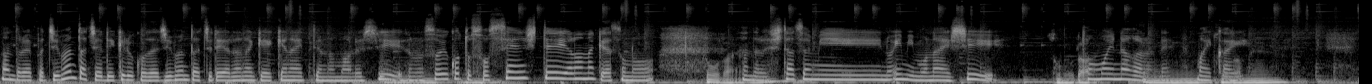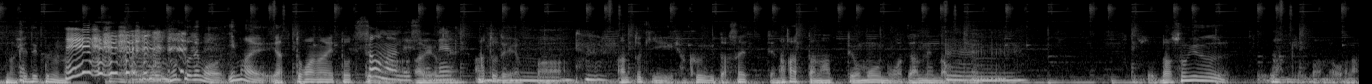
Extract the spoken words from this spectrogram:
なんだろうやっぱ自分たちでできることは自分たちでやらなきゃいけないっていうのもあるし、うんそのそういうことを率先してやらなきゃそのそなんだろう下積みの意味もないしと思いながらねうん。毎回そうだね負けてくるな、本当でも今やっとかないとっていうのはそうなんですよね。あるよね。後でやっぱ、うん。あの時100出せてなかったなって思うのは残念だもんね、うん。そうだそういうなんていうんだろうな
